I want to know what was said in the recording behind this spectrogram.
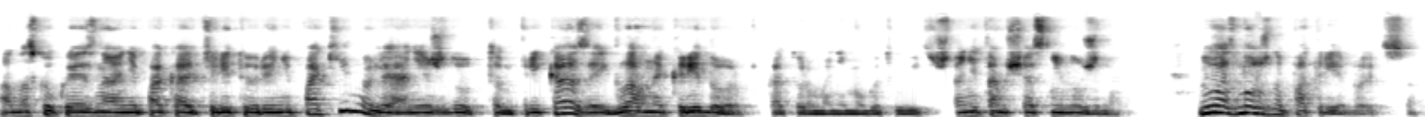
А насколько я знаю, они пока территорию не покинули, они ждут там приказа и главный коридор, по которому они могут выйти, что они там сейчас не нужны. Ну, возможно, потребуется.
